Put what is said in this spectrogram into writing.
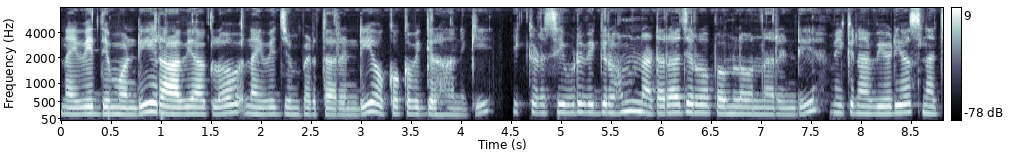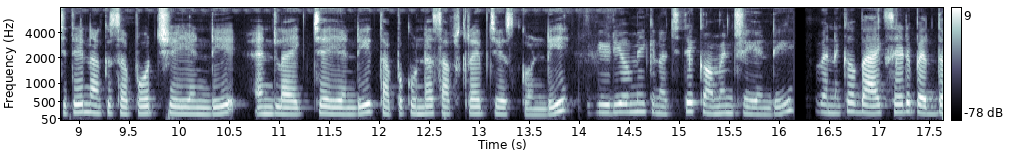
నైవేద్యం వండి రావి ఆకులో నైవేద్యం పెడతారండి ఒక్కొక్క విగ్రహానికి. ఇక్కడ శివుడి విగ్రహం నటరాజ రూపంలో ఉన్నారండి. మీకు నా వీడియోస్ నచ్చితే నాకు సపోర్ట్ చేయండి అండ్ లైక్ చేయండి. తప్పకుండా సబ్స్క్రైబ్ చేసుకోండి. వీడియో మీకు నచ్చితే కామెంట్ చేయండి. వెనక బ్యాక్ సైడ్ పెద్ద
